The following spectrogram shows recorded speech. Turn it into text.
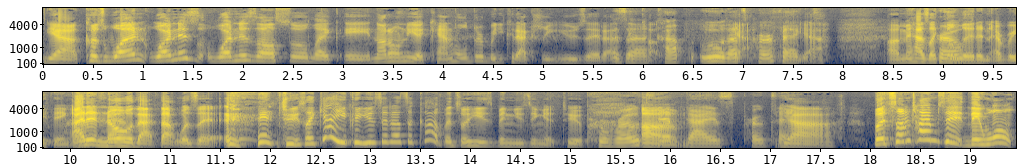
Yeah, cause one one is one is also like a not only a can holder, but you could actually use it as, As a, a cup. cup. Ooh, that's Yeah. perfect. Yeah. Um, it has like the lid and everything. I didn't know that that was it. She's like, yeah, you could use it as a cup, and so he's been using it too. Pro tip, Um, guys. Pro tip. Yeah, but sometimes they they won't.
